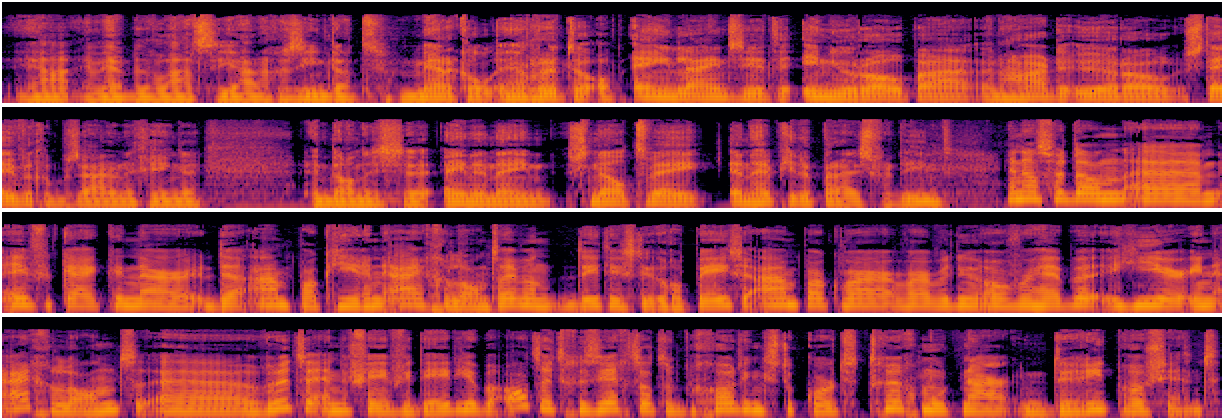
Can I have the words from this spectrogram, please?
Ja, en we hebben de laatste jaren gezien dat Merkel en Rutte op één lijn zitten in Europa. Een harde euro, stevige bezuinigingen. En dan is uh, 1 en 1 snel 2 en heb je de prijs verdiend. En als we dan uh, even kijken naar de aanpak hier in eigen land. Hè, want dit is de Europese aanpak waar, waar we het nu over hebben. Hier in eigen land, uh, Rutte en de VVD die hebben altijd gezegd... dat het begrotingstekort terug moet naar 3 procent.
